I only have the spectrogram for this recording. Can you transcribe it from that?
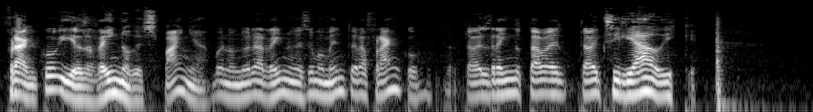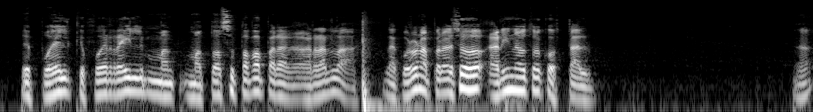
Franco y el reino de España. Bueno, no era reino en ese momento, era Franco. Estaba el reino estaba, estaba exiliado, disque. Después el que fue rey mató a su papá para agarrar la, corona, pero eso harina otro costal. ¿Ah?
